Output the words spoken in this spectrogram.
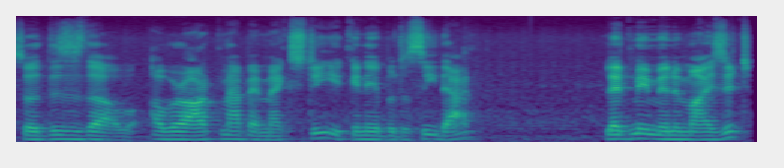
So this is the our ArcMap MXD you can able to see that. Let me minimize it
